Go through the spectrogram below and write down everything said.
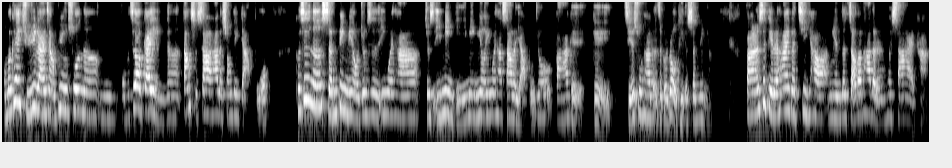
我们可以举例来讲，譬如说呢，嗯，我们知道该隐呢，当时杀了他的兄弟亚伯，可是呢，神并没有就是因为他就是一命抵一命，没有因为他杀了亚伯就把他给给结束他的这个肉体的生命啊，反而是给了他一个记号啊，免得找到他的人会杀害他。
